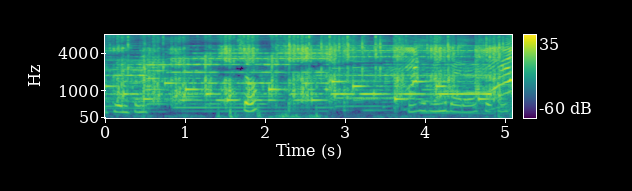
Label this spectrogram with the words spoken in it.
inside the house waiting for me. So, I'm gonna be in the bed.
